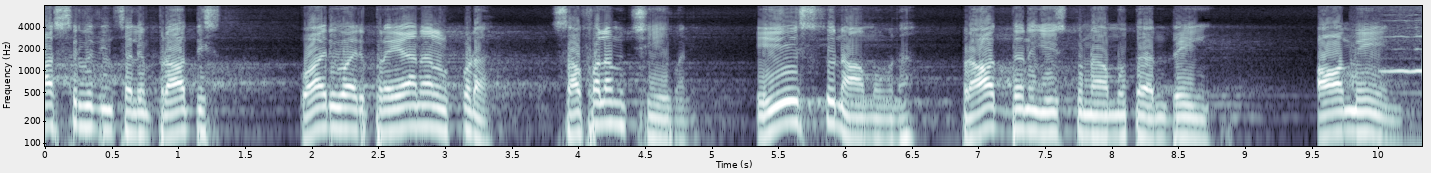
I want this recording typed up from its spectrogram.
ఆశీర్వదించాలని ప్రార్థిస్తూ వారి వారి ప్రయాణాలను కూడా సఫలం చేయమని ఏస్తు నామమున ప్రార్థన చేస్తున్నాము తండ్రి. ఆమెన్.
